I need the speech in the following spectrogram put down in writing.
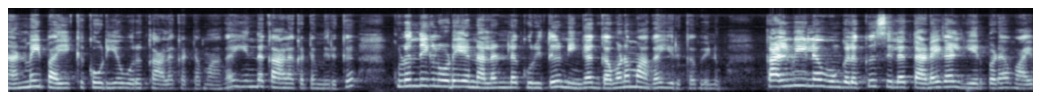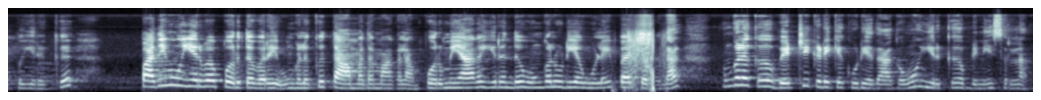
நன்மை பயக்கக்கூடிய ஒரு காலகட்டமாக இந்த காலகட்டம் இருக்குது குழந்தைகளுடைய நலனில் குறித்து நீங்கள் கவனமாக இருக்க வேண்டும். கல்வியில் உங்களுக்கு சில தடைகள் ஏற்பட வாய்ப்பு இருக்குது பதவி உயர்வை பொறுத்தவரை உங்களுக்கு தாமதமாகலாம். பொறுமையாக இருந்து உங்களுடைய உழைப்பை தொடர்ந்தால் உங்களுக்கு வெற்றி கிடைக்கக்கூடியதாகவும் இருக்குது அப்படின்னே சொல்லலாம்.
